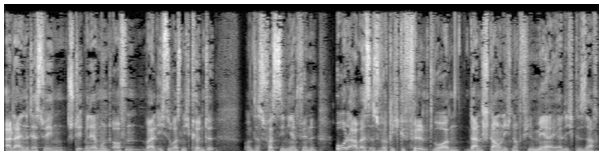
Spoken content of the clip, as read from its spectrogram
alleine deswegen, steht mir der Mund offen, weil ich sowas nicht könnte und das faszinierend finde. Oder aber es ist wirklich gefilmt worden, dann staune ich noch viel mehr, ehrlich gesagt.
